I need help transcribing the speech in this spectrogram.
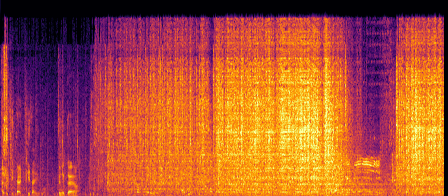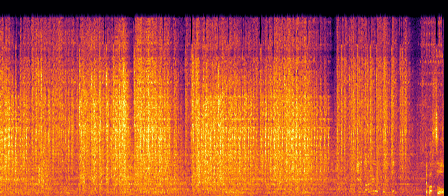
살릴 게 딸피다 이거 그니까요. 얘 나랑 이랑 없는데? 해봤어.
